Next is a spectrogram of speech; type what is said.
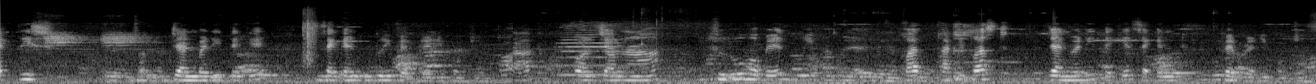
একত্রিশ জানুয়ারি থেকে সেকেন্ড দুই ফেব্রুয়ারি পর্যন্ত। পরিচালনা শুরু হবে দুই থার্টি ফার্স্ট জানুয়ারি থেকে সেকেন্ড ফেব্রুয়ারি পর্যন্ত,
